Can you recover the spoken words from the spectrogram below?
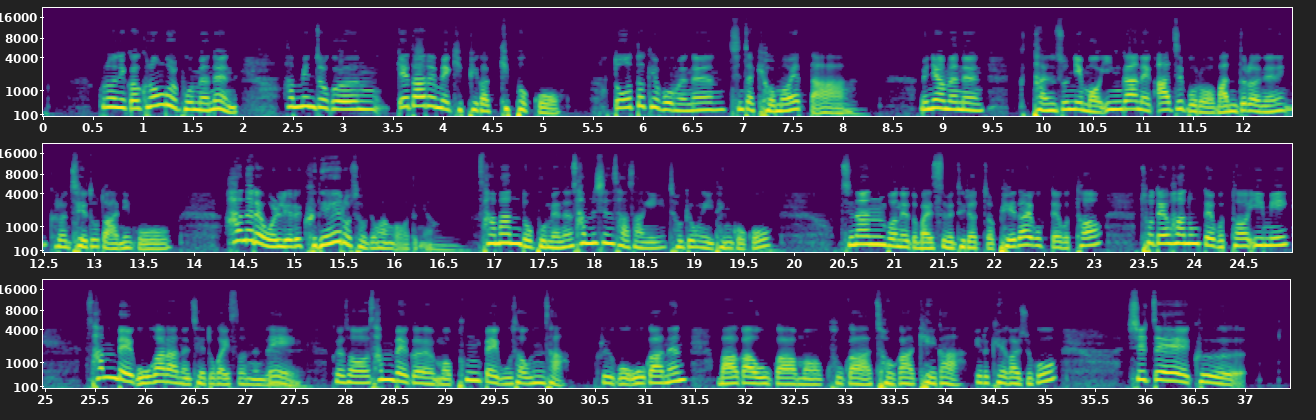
그러니까 그런 걸 보면은 한민족은 깨달음의 깊이가 깊었고 또 어떻게 보면은 진짜 겸허했다. 왜냐하면은 그 단순히 뭐 인간의 아집으로 만들어낸 그런 제도도 아니고 하늘의 원리를 그대로 적용한 거거든요. 음. 사만도 보면은 삼신 사상이 적용이 된 거고 지난번에도 말씀을 드렸죠. 배달국 때부터 초대 환웅 때부터 이미 305가라는 제도가 있었는데 네. 그래서 300은 뭐 풍백, 우사, 운사 그리고 5가는 마가, 우가, 뭐 구가, 저가, 개가 이렇게 해가지고 실제 그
